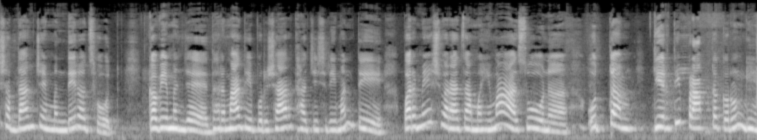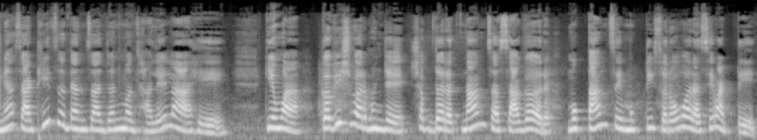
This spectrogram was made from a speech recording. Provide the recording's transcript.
शब्दांचे मंदिरच होत. कवी म्हणजे धर्मादी पुरुषार्थाची श्रीमंती परमेश्वराचा महिमा असून उत्तम कीर्ती प्राप्त करून घेण्यासाठीच त्यांचा जन्म झालेला आहे. किंवा कवीश्वर म्हणजे शब्दरत्नांचा सागर मुक्तांचे मुक्ती सरोवर असे वाटते.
